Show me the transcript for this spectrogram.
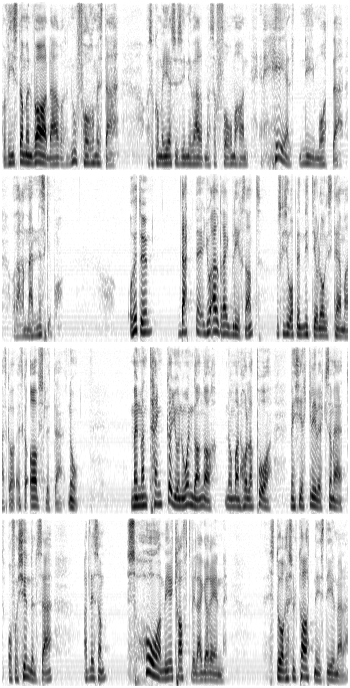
For visdommen var der, og nå formes det. Og så kommer Jesus inn i verden, og så former han en helt ny måte å være menneske på. Og vet du, dette, Jo eldre jeg blir sant? Nå skal jeg ikke åpne et nytt teologisk tema. Jeg skal, jeg skal avslutte nå. Men man tenker jo noen ganger når man holder på med kirkelig virksomhet og forkynnelse, at liksom så mye kraft vi legger inn, står resultatene i stil med det.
